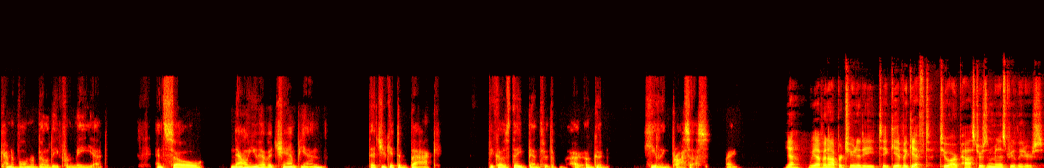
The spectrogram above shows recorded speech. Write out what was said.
kind of vulnerability from me yet. And so now you have a champion that you get to back because they've been through the, a, a good healing process, right? Yeah, we have an opportunity to give a gift to our pastors and ministry leaders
